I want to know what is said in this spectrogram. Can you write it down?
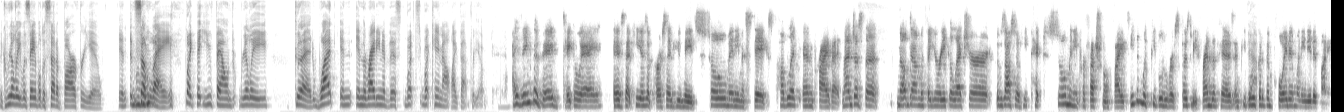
like really was able to set a bar for you in, in mm-hmm. some way like that you found really good what in in the writing of this what's what came out like that for you i think the big takeaway is that he is a person who made so many mistakes public and private not just the meltdown with the eureka lecture it was also he picked so many professional fights even with people who were supposed to be friends of his and people yeah. who could have employed him when he needed money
